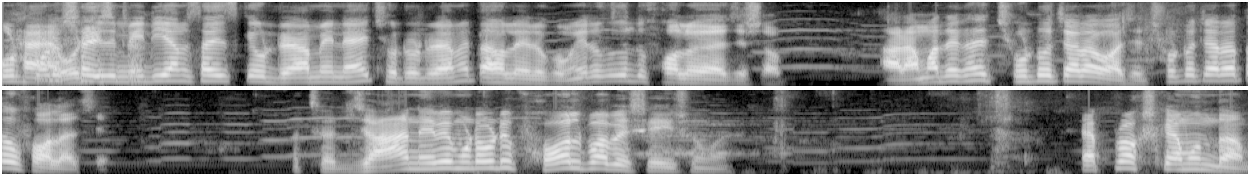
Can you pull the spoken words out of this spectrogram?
ওর হ্যাঁ পরে সাইজটা মিডিয়াম সাইজ কেউ ড্রামে নেয় ছোট ড্রামে তাহলে এরকম। এরকম কিন্তু ফল হয়ে আছে সব। আর আমাদের কাছে ছোট চারাও আছে। ছোট চারাতেও ফল আছে। আচ্ছা যা নেবে মোটামুটি ফল পাবে সেই সময়। অ্যাপ্রক্স কেমন দাম?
